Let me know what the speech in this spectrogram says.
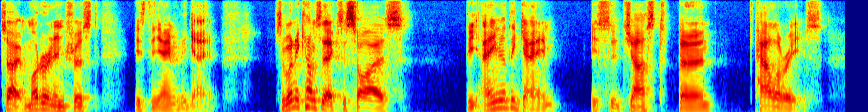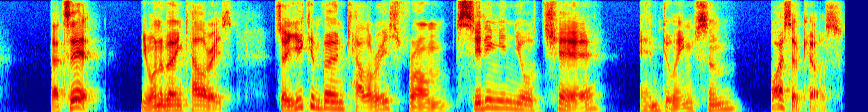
So moderate interest is the aim of the game. So when it comes to exercise, the aim of the game is to just burn calories. That's it. You want to burn calories. So you can burn calories from sitting in your chair and doing some bicep curls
